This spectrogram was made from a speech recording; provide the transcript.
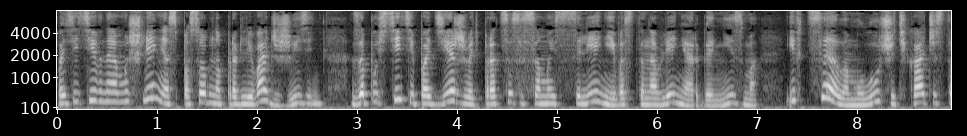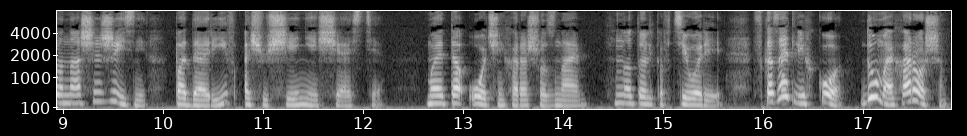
Позитивное мышление способно продлевать жизнь, запустить и поддерживать процессы самоисцеления и восстановления организма и в целом улучшить качество нашей жизни, подарив ощущение счастья. Мы это очень хорошо знаем, но только в теории. Сказать легко, думая хорошим.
